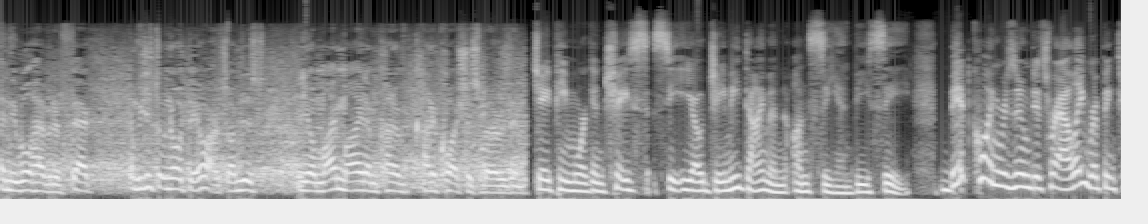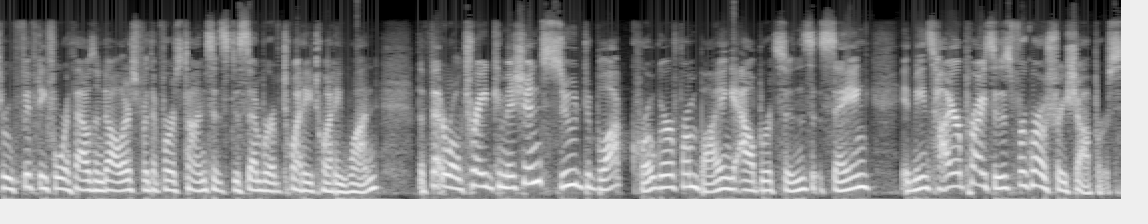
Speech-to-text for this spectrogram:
and they will have an effect, and we just don't know what they are. So I'm just, you know, in my mind, I'm kind of kind of cautious about everything. JP Morgan Chase CEO Jamie Dimon on CNBC. Bitcoin resumed its rally, ripping through $54,000 for the first time since December of 2021. The Federal Trade Commission sued to block Kroger from buying Albertsons, saying it means higher prices for grocery shoppers.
